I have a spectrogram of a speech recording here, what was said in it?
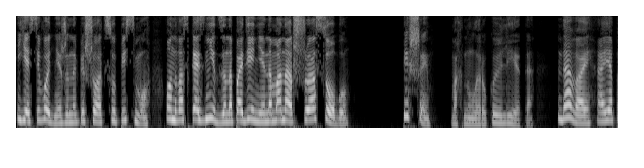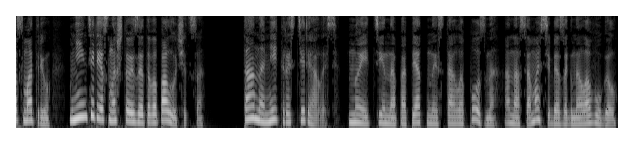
Я сегодня же напишу отцу письмо. Он вас казнит за нападение на монаршую особу». «Пиши», — махнула рукой Лиета. «Давай, а я посмотрю. Мне интересно, что из этого получится». Та на миг растерялась, но идти на попятный стало поздно, она сама себя загнала в угол.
